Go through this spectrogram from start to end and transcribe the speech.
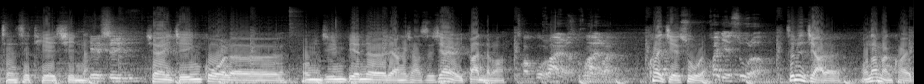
真是贴心呐、贴心。现在已经过了，我们已经编了两个小时，现在有一半了吗？超过了快了快了快结束了，快结束了，真的假的？哦，那蛮快的，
